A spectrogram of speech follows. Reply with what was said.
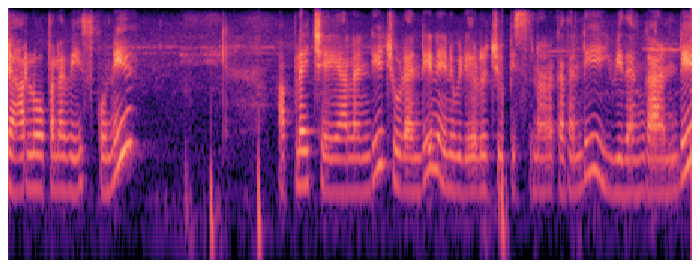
జార్ లోపల వేసుకొని అప్లై చేయాలండి. చూడండి నేను వీడియోలో చూపిస్తున్నాను కదండి. ఈ విధంగా అండి.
